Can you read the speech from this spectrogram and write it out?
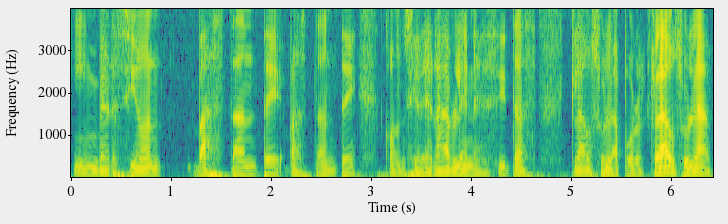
inversión bastante, bastante considerable. Necesitas cláusula por cláusula.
